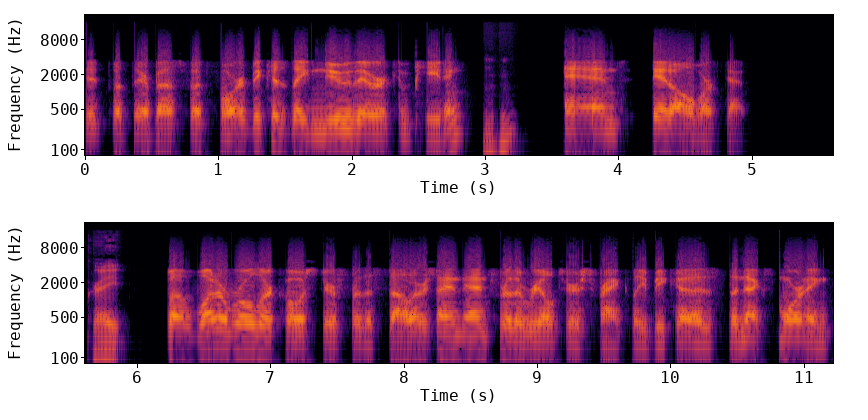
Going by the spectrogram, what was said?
did put their best foot forward because they knew they were competing, Mhm. and it all worked out. Great. But what a roller coaster for the sellers and, and for the realtors, frankly, because the next morning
